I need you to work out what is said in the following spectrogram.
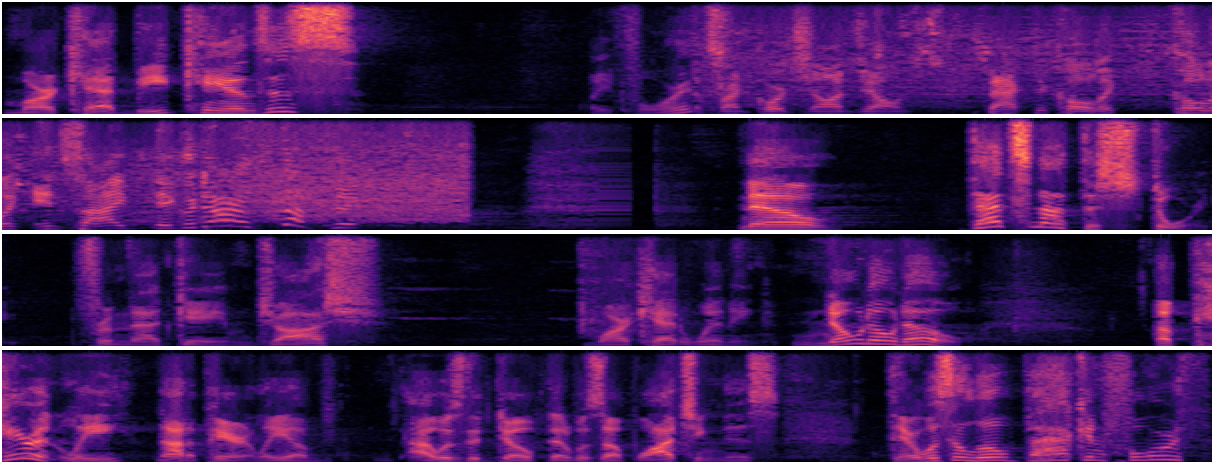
Marquette beat Kansas. Wait for it. The front court, Sean Jones. Back to Kolek. Kolek inside. Ighodaro stuffs it. Now, that's not the story from that game, Josh. Marquette winning. No, no, no. Apparently, not apparently, um, I was the dope that was up watching this. There was a little back and forth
